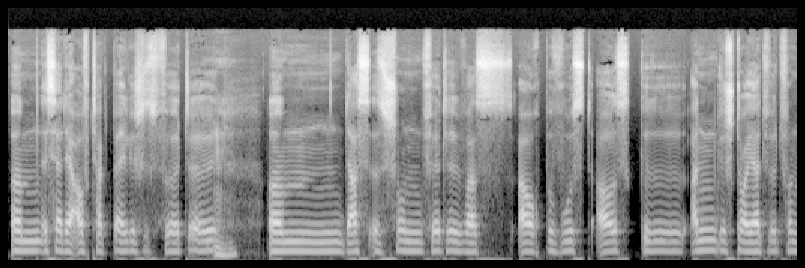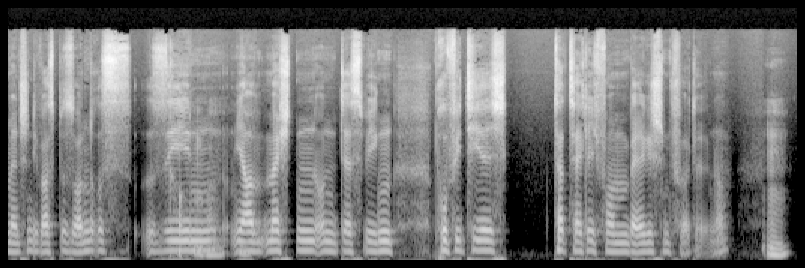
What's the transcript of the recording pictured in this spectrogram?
ähm, ist ja der Auftakt belgisches Viertel. Mhm. Ähm, das ist schon ein Viertel, was auch bewusst ausge angesteuert wird von Menschen, die was Besonderes sehen, ja, möchten und deswegen profitiere ich tatsächlich vom belgischen Viertel. Ne? Mhm.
